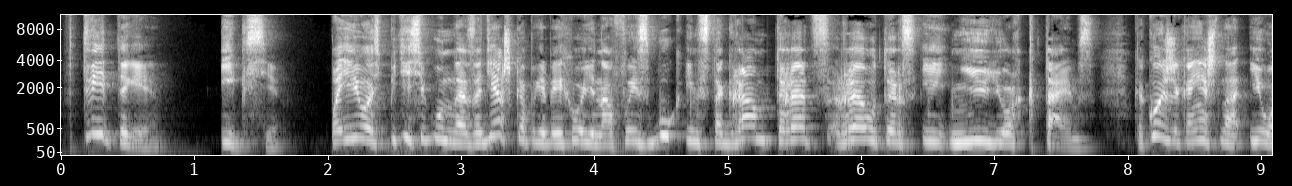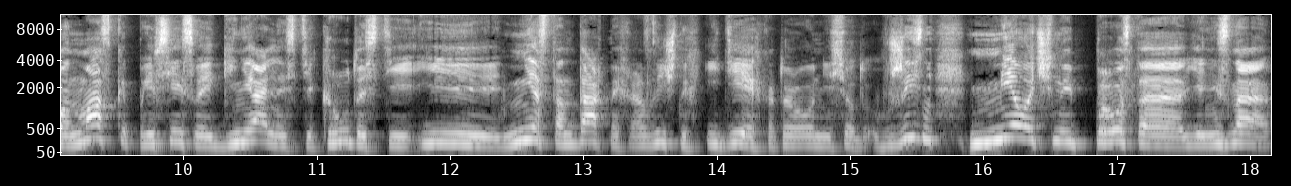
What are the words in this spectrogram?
В Твиттере, Иксе, Появилась пятисекундная задержка при переходе на Facebook, Instagram, Threads, Reuters и New York Times. Какой же, конечно, Илон Маск при всей своей гениальности, крутости и нестандартных различных идеях, которые он несет в жизнь, мелочный просто, я не знаю,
